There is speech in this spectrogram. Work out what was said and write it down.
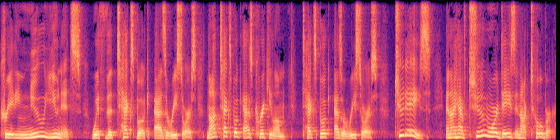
creating new units with the textbook as a resource, not textbook as curriculum, textbook as a resource. Two days and I have two more days in October.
